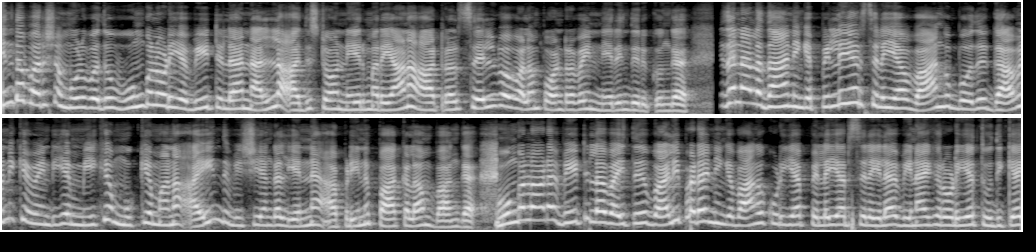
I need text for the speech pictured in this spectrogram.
இந்த வருஷம் முழுவதும் உங்களுடைய வீட்டில் நல்ல அதிர்ஷ்டம் நேர்மறையான ஆற்றல் செல்வ வளம் போன்றவை நிறைந்திருக்குங்க. இதனால தான் நீங்கள் பிள்ளையர் சிலையை வாங்கும்போது கவனிக்க வேண்டிய மிக முக்கியமான ஐந்து விஷயங்கள் என்ன அப்படின்னு பார்க்கலாம் வாங்க. உங்களோட வீட்டில் வைத்து வழிபட நீங்கள் வாங்கக்கூடிய பிள்ளையார் சிலையில் விநாயகருடைய துதிக்க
